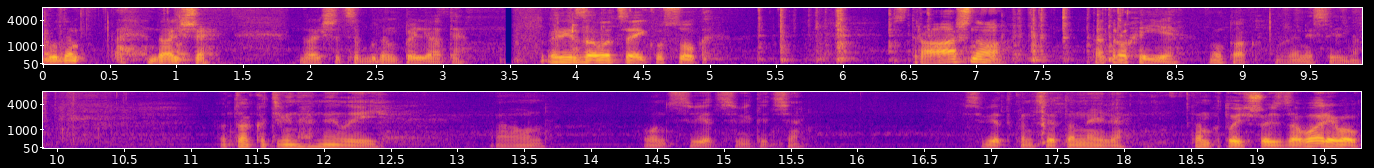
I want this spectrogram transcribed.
Будемо далі, далі це будемо пиляти. Вирізав оцей кусок. Страшно. Та трохи є. Ну так, вже не сильно. Отак от він гнилий. А он Вон світ світиться. Світ в кінці тоннеля. Там хтось щось заварював.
